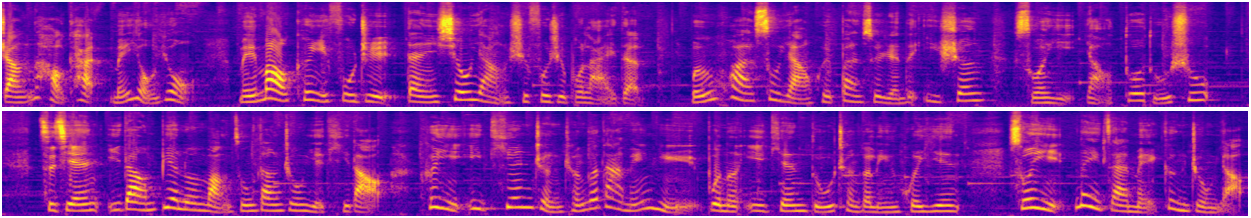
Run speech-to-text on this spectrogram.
长得好看没有用，美貌可以复制，但修养是复制不来的。文化素养会伴随人的一生，所以要多读书。”此前一档辩论网综当中也提到，可以一天整成个大美女，不能一天读成个林徽因，所以内在美更重要。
